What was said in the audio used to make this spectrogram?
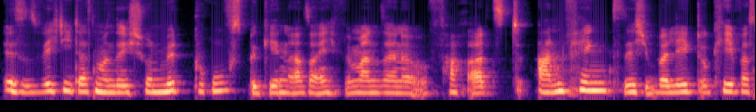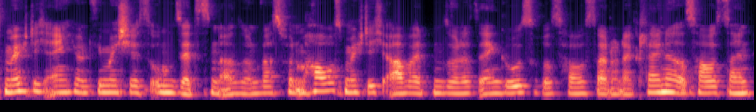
ist es wichtig, dass man sich schon mit Berufsbeginn, also eigentlich, wenn man seine Facharzt anfängt, sich überlegt, okay, was möchte ich eigentlich und wie möchte ich es umsetzen? Also in was für einem Haus möchte ich arbeiten? Soll das ein größeres Haus sein oder ein kleineres Haus sein?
